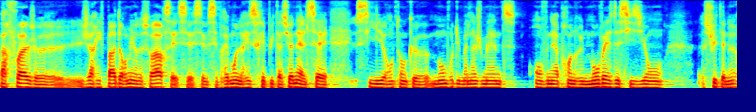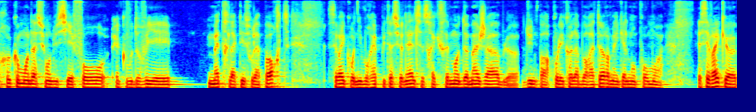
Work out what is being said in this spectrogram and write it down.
Parfois, je n'arrive pas à dormir le soir. C'est vraiment le risque réputationnel. C'est si, en tant que membre du management, on venait à prendre une mauvaise décision suite à une recommandation du CFO et que vous devriez mettre la clé sous la porte, c'est vrai qu'au niveau réputationnel, ce serait extrêmement dommageable, d'une part pour les collaborateurs, mais également pour moi. Et c'est vrai que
